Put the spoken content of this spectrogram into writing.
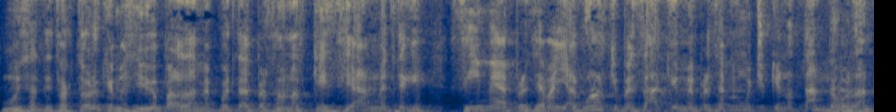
muy satisfactorio, que me sirvió para darme cuenta de personas que realmente que sí me apreciaban y algunos que pensaban que me apreciaban mucho que no tanto, ¿verdad?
